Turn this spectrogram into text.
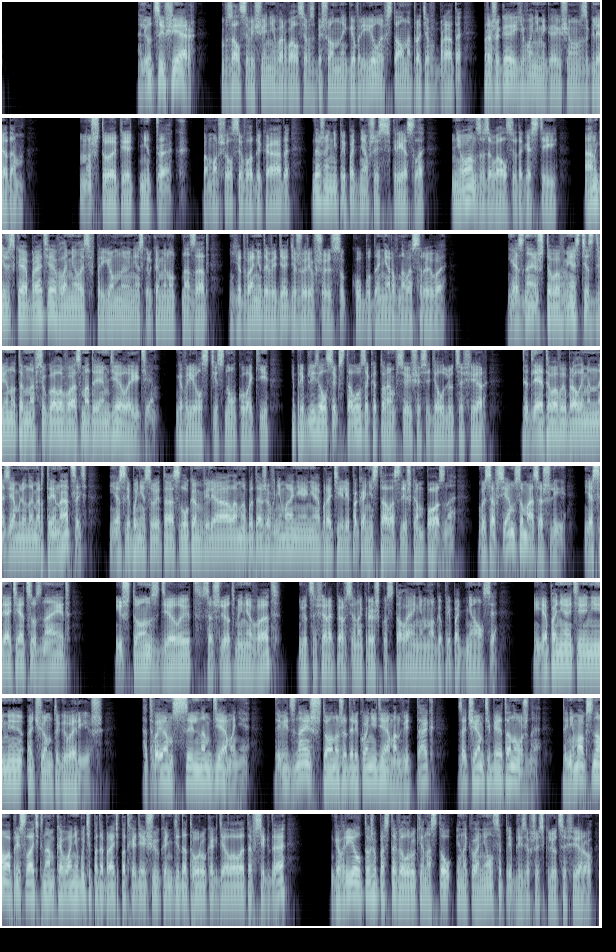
«Люцифер!» В зал совещаний ворвался взбешенный Гавриил и встал напротив брата, прожигая его немигающим взглядом. «Ну что опять не так?» — поморщился владыка ада, даже не приподнявшись с кресла. Не он зазывал сюда гостей. Ангельское братье вломилось в приемную несколько минут назад едва не доведя дежурившую суккубу до нервного срыва. «Я знаю, что вы вместе с двинутым на всю голову Асмодеем делаете», — Гавриил стиснул кулаки и приблизился к столу, за которым все еще сидел Люцифер. «Ты для этого выбрал именно землю номер 13? Если бы не суета с луком Велиала, мы бы даже внимания не обратили, пока не стало слишком поздно. Вы совсем с ума сошли? Если отец узнает...» «И что он сделает? Сошлет меня в ад?» Люцифер оперся на крышку стола и немного приподнялся. «Я понятия не имею, о чем ты говоришь. О твоем ссыльном демоне. Ты ведь знаешь, что он уже далеко не демон, ведь так? Зачем тебе это нужно? Ты не мог снова прислать к нам кого-нибудь и подобрать подходящую кандидатуру, как делал это всегда?» Гавриил тоже поставил руки на стол и наклонился, приблизившись к Люциферу.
